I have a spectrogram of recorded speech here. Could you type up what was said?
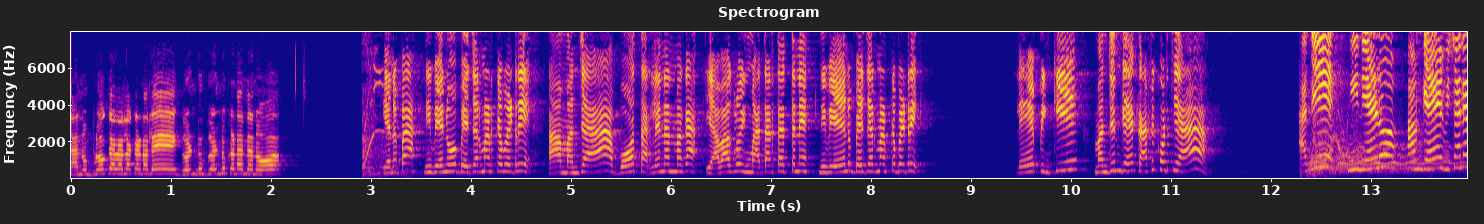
ನಾನು ಬ್ರೋಕರ್ ಅಲ್ಲ ಕಣ ಲೇ ಗಂಡು ಗಂಡು ಕಣ ನಾನು. ಏನಪ್ಪ ನೀವೇನು ಬೇಜಾರ್ ಮಾಡ್ಕೋಬೇಡ್ರಿ. ಆ ಮಂಜ ಬೋ ತರ್ಲೆ ನನ್ನ ಮಗ. ಯಾವಾಗ್ಲೂ ಹಿಂಗ್ ಮಾತಾಡ್ತಾ ಇರ್ತಾನೆ. ನೀವೇನು ಬೇಜಾರ್ ಮಾಡ್ಕೋಬೇಡ್ರಿ. ಲೇ ಪಿಂಕಿ ಮಂಜನ್ಗೆ ಕಾಫಿ ಕೊಡ್ತೀಯಾ? ಅದೇ ನೀನ್ ಹೇಳು ಅವ್ನ್ಗೆ ವಿಷಾನೇ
